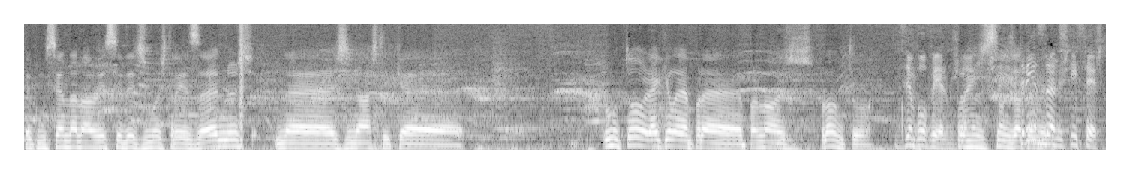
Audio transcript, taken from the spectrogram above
Eu comecei a andar na ABC desde os meus 3 anos, na ginástica motor, aquilo é para, para nós, pronto, Desenvolvermos, não é? Sim, exatamente. Três anos, disseste.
